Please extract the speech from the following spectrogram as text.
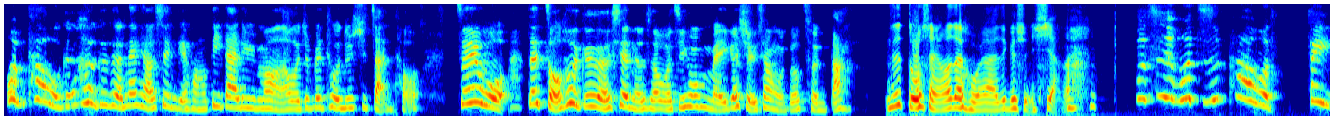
我很怕我跟贺哥哥那条线给皇帝戴绿帽，然后我就被拖出去斩头。所以我在走贺哥哥线的时候，我几乎每一个选项我都存档。你是多想要再回来这个选项啊？不是，我只是怕我。被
